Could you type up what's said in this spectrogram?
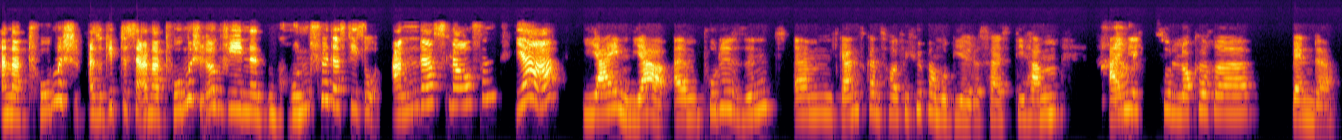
anatomisch, also gibt es ja anatomisch irgendwie einen, einen Grund für, dass die so anders laufen? Ja. Jein, ja. Ähm, Pudel sind ähm, ganz, ganz häufig hypermobil. Das heißt, die haben ah. eigentlich zu lockere Bänder.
